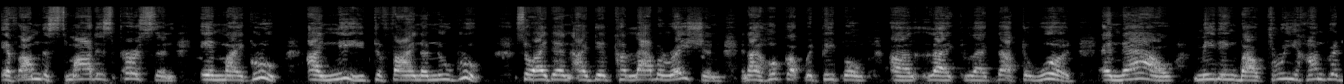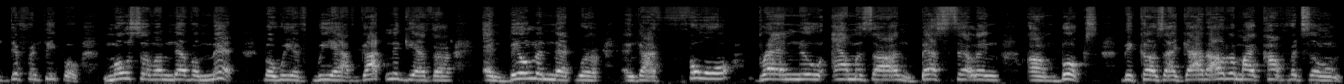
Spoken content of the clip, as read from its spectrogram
if I'm the smartest person in my group, I need to find a new group. So I then I did collaboration and I hook up with people uh, like like Dr. Wood and now meeting about 300 different people. Most of them never met, but we have we have gotten together and built a network and got four brand new Amazon best-selling um, books because I got out of my comfort zone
